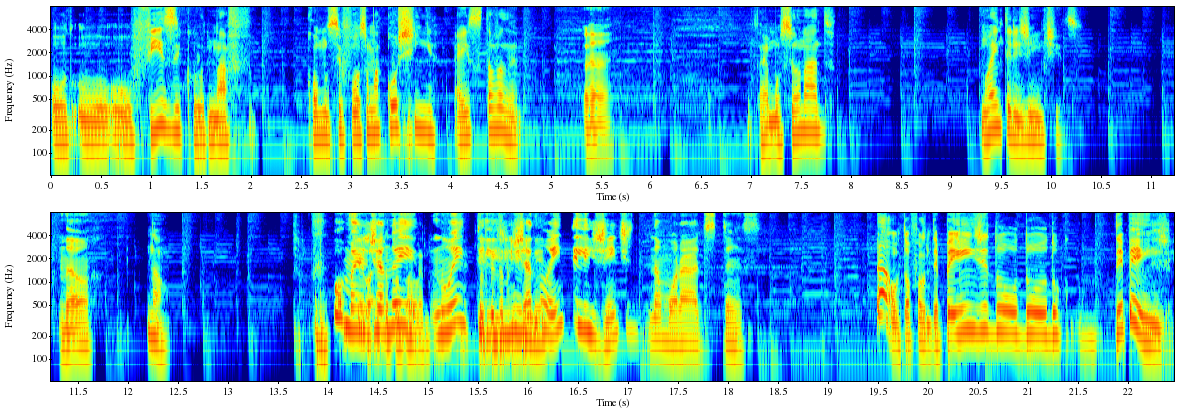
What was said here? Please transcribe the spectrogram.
o, o, o físico na, como se fosse uma coxinha. É isso que você tá fazendo. Ah, tá emocionado. Não é inteligente isso. não. Não. Pô, mas já o que não é, não é inteligente. Já não é inteligente namorar à distância. Não, eu tô falando, depende do. do, do- depende.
